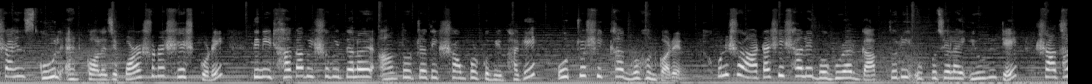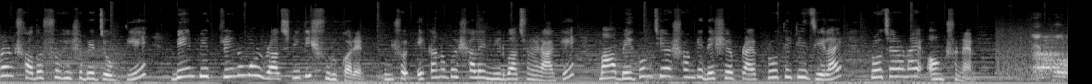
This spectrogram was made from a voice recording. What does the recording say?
শাহিন স্কুল অ্যান্ড কলেজে পড়াশোনা শেষ করে তিনি ঢাকা বিশ্ববিদ্যালয়ের আন্তর্জাতিক সম্পর্ক বিভাগে উচ্চশিক্ষা গ্রহণ করেন। উনিশশো আটাশি সালে বগুড়ার গাবতলী উপজেলা ইউনিটে সাধারণ সদস্য হিসেবে যোগ দিয়ে বিএনপির তৃণমূল রাজনীতি শুরু করেন। উনিশশো একানব্বই সালের নির্বাচনের আগে মা বেগম জিয়ার সঙ্গে দেশের প্রায় প্রতিটি জেলায় প্রচারণায় অংশ নেন। এখন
